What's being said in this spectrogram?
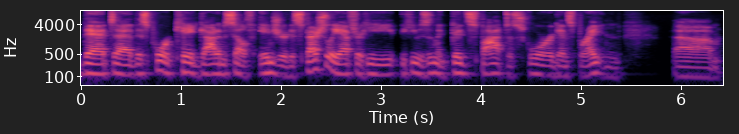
that uh, this poor kid got himself injured, especially after he he was in a good spot to score against Brighton. Um,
